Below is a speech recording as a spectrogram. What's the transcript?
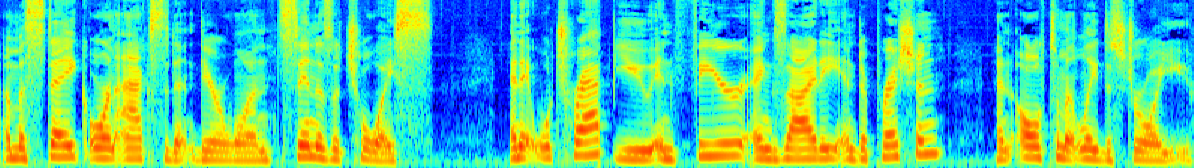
a mistake, or an accident, dear one. Sin is a choice, and it will trap you in fear, anxiety, and depression and ultimately destroy you.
